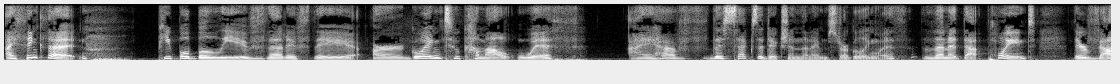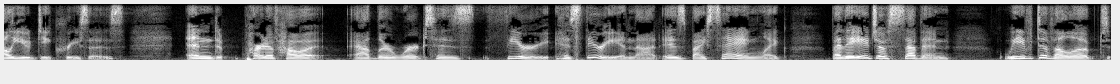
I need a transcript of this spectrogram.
I think that people believe that if they are going to come out with, I have this sex addiction that I'm struggling with, then at that point, their value decreases. And part of how Adler works his theory, his theory in that is by saying, like, by the age of seven, we've developed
